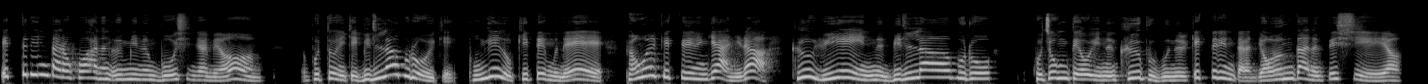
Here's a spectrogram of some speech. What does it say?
깨뜨린다라고 하는 의미는 무엇이냐면 보통 이게 밀랍으로 이게 봉해 놓기 때문에 병을 깨뜨리는 게 아니라 그 위에 있는 밀랍으로 고정되어 있는 그 부분을 깨뜨린다는 연다는 뜻이에요.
